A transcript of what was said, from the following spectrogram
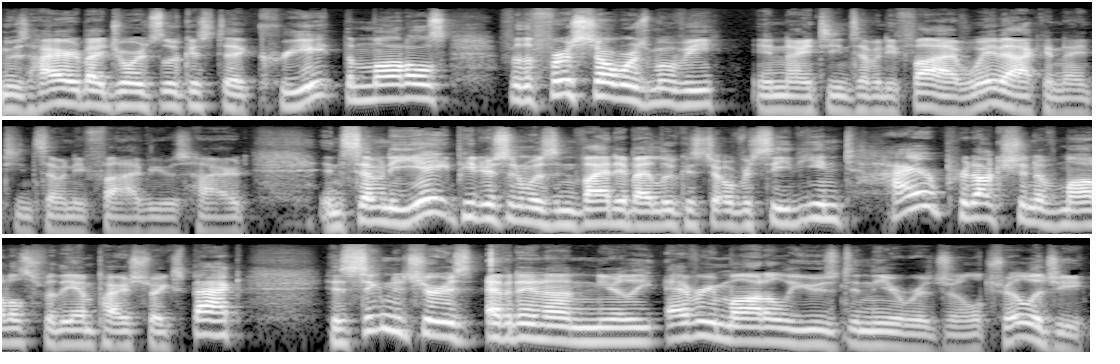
he was hired by George Lucas to create the models for the first Star Wars movie in 1975. Way back in 1975, he was hired. In 78, Peterson was invited by Lucas to oversee the entire production of models for The Empire Strikes Back. His signature is evident on nearly every model used in the original trilogy.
